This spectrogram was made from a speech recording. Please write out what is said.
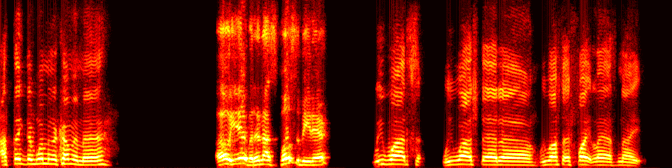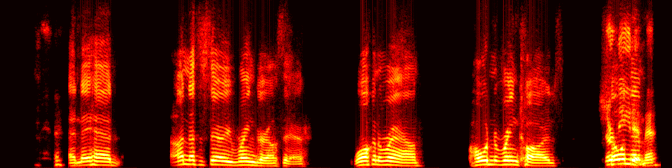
I think the women are coming, man. Oh yeah, but they're not supposed to be there. we watched we watched that uh we watched that fight last night and they had unnecessary ring girls there walking around holding the ring cards They're showing needed, them, man.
